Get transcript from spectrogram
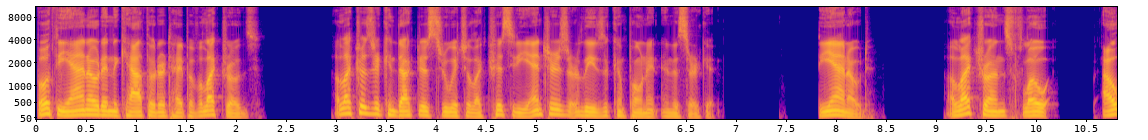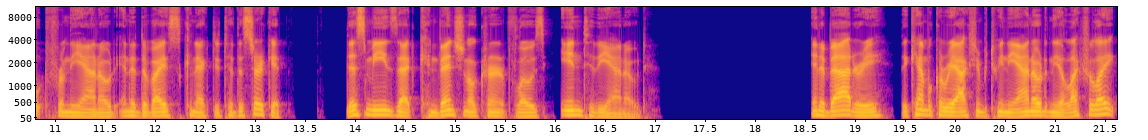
Both the anode and the cathode are type of electrodes. Electrodes are conductors through which electricity enters or leaves a component in the circuit. The anode. Electrons flow out from the anode in a device connected to the circuit. This means that conventional current flows into the anode. In a battery, the chemical reaction between the anode and the electrolyte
